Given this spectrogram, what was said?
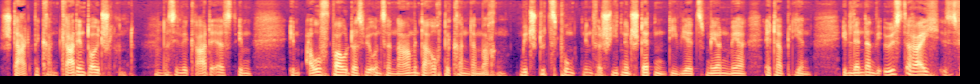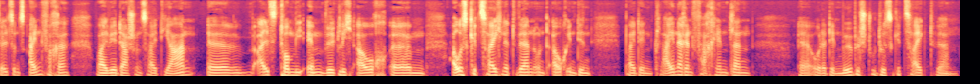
stark bekannt, gerade in Deutschland. Mhm. Da sind wir gerade erst im, im Aufbau, dass wir unseren Namen da auch bekannter machen. Mit Stützpunkten in verschiedenen Städten, die wir jetzt mehr und mehr etablieren. In Ländern wie Österreich ist, fällt es uns einfacher, weil wir da schon seit Jahren äh, als Tommy M wirklich auch ähm, ausgezeichnet werden und auch in den, bei den kleineren Fachhändlern äh, oder den Möbelstudios gezeigt werden.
